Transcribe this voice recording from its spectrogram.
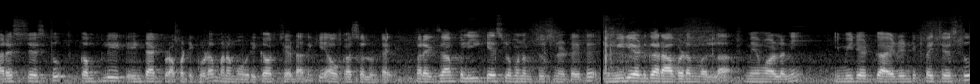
అరెస్ట్ చేస్తూ కంప్లీట్ ఇంటాక్ట్ ప్రాపర్టీ కూడా మనము రికవర్ చేయడానికి అవకాశాలు ఉంటాయి. ఫర్ ఎగ్జాంపుల్ ఈ కేసులో మనం చూసినట్టయితే ఇమీడియట్గా రావడం వల్ల మేము వాళ్ళని ఇమీడియట్గా ఐడెంటిఫై చేస్తూ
